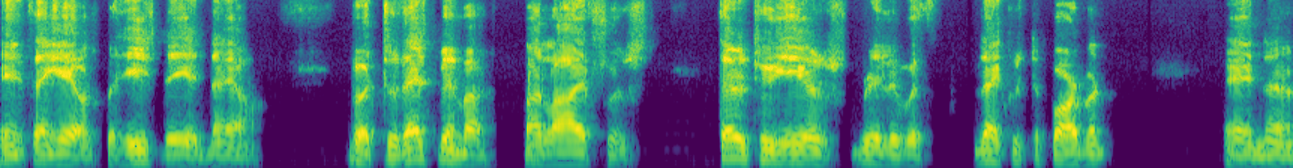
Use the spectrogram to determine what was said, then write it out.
anything else. But he's dead now. But uh, that's been my, my life was 32 years really with electric department. And uh,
